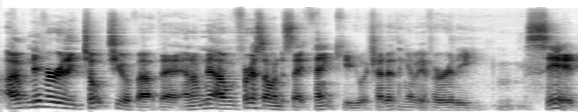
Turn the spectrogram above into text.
I've never really talked to you about that. And I'm now, first, I want to say thank you, which I don't think I've ever really said,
